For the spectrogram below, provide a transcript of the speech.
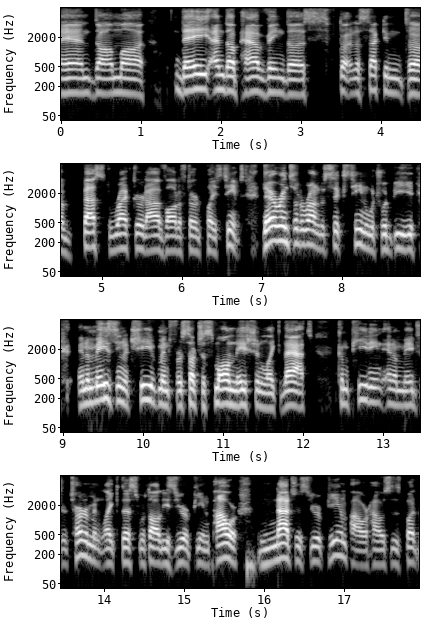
and um uh, they end up having the the second uh, best record out of all the third place teams. They're into the round of 16, which would be an amazing achievement for such a small nation like that competing in a major tournament like this with all these European power, not just European powerhouses, but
